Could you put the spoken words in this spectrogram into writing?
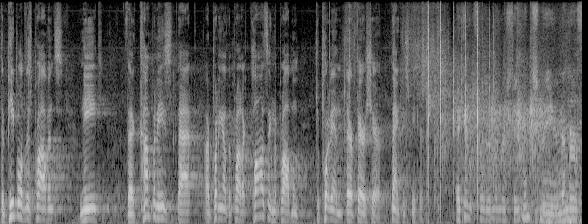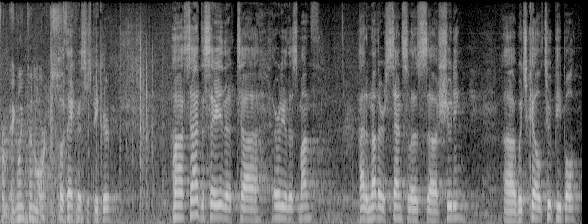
The people of this province need the companies that are putting out the product causing the problem to put in their fair share. Thank you, Speaker. Thank you. for the member statements, the member from Eglinton Lawrence. Oh, thank you, Mr. Speaker. Uh, sad to say that uh, earlier this month had another senseless uh, shooting uh, which killed two people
